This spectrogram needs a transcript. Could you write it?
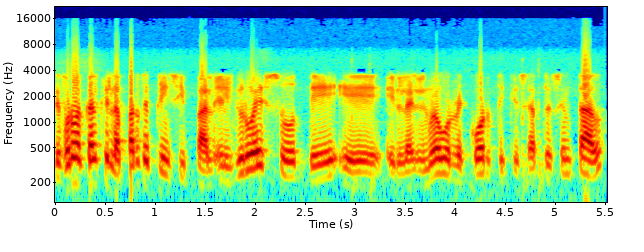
de forma tal que la parte principal, el grueso de eh, el, nuevo recorte que se ha presentado,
